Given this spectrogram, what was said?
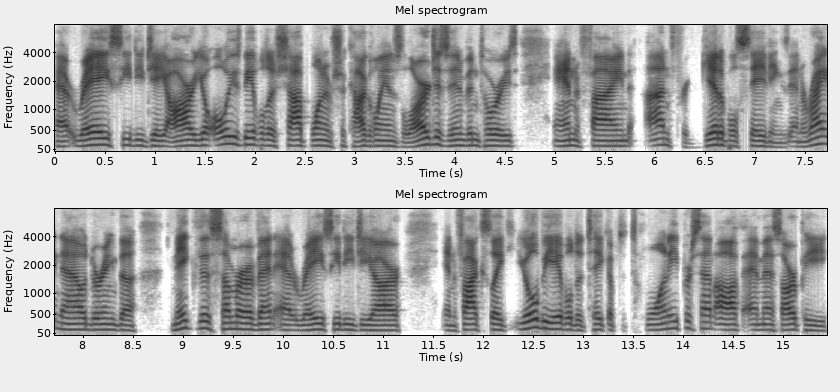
At Ray CDJR, you'll always be able to shop one of Chicagoland's largest inventories and find unforgettable savings. And right now, during the Make This Summer event at Ray CDJR in Fox Lake, you'll be able to take up to 20% off MSRP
